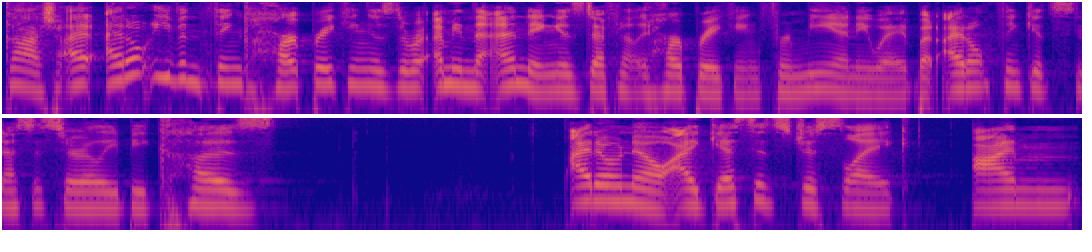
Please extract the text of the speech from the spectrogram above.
gosh, I, I don't even think heartbreaking is the. I mean, the ending is definitely heartbreaking for me anyway, but I don't think it's necessarily because I don't know. I guess it's just like I'm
